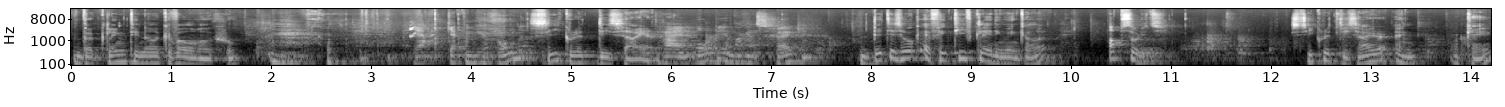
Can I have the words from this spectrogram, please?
Dat klinkt in elk geval wel goed. ja, ik heb hem gevonden. Secret Desire. Ik ga hem open, je mag eens ruiken. Dit is ook effectief kledingwinkel, hè? Absoluut. Secret Desire. En oké,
